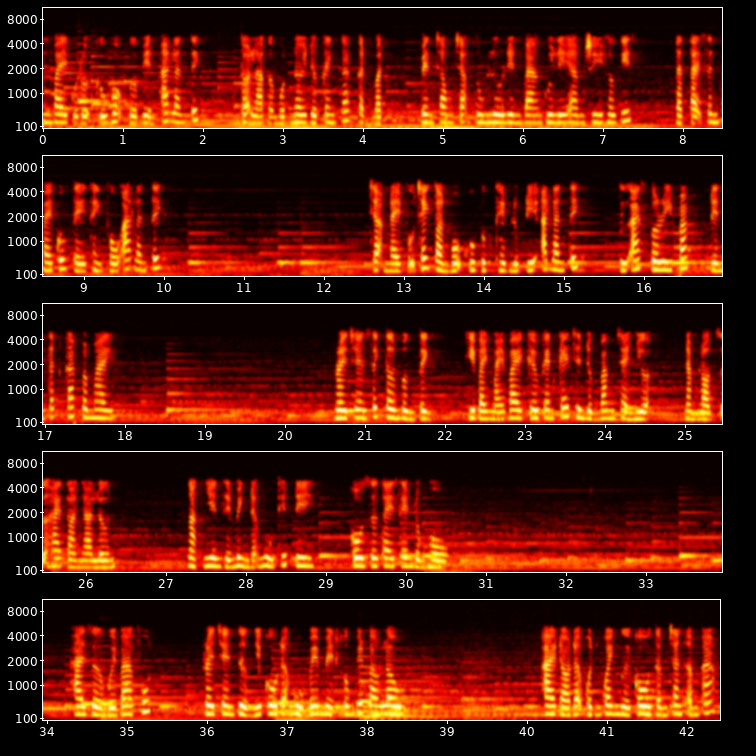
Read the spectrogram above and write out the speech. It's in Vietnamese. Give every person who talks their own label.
Speaker 1: Sân bay của đội cứu hộ bờ biển Atlantic tọa lạc ở một nơi được canh gác cẩn mật bên trong trạm không lưu liên bang William G. Hughes đặt tại sân bay quốc tế thành phố Atlantic. Trạm này phụ trách toàn bộ khu vực thềm lục địa Atlantic từ Asbury Park đến tận Capermay. Rachel Sexton bừng tỉnh khi bánh máy bay kêu ken két trên đường băng chảy nhựa nằm lọt giữa hai tòa nhà lớn. Ngạc nhiên thấy mình đã ngủ thiếp đi, cô giơ tay xem đồng hồ. 2 giờ 13 phút, Rachel tưởng như cô đã ngủ mê mệt không biết bao lâu. Ai đó đã quấn quanh người cô tấm chăn ấm áp,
